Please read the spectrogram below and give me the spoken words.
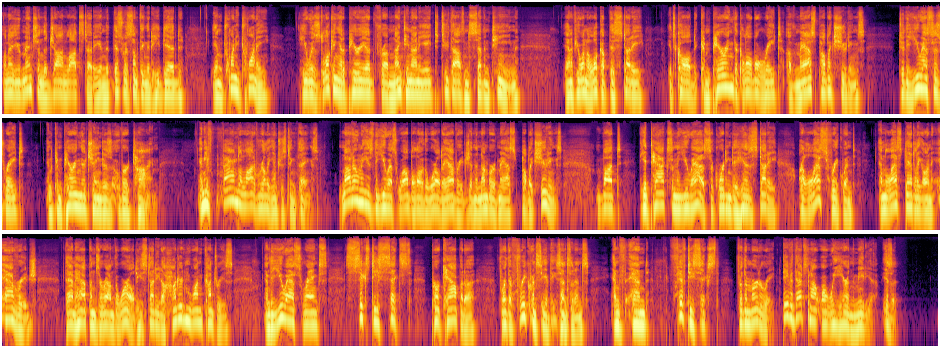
Well, now you mentioned the John Lott study, and that this was something that he did in 2020. He was looking at a period from 1998 to 2017. And if you want to look up this study, it's called Comparing the Global Rate of Mass Public Shootings to the U.S.'s rate and comparing their changes over time. And he found a lot of really interesting things. Not only is the U.S. well below the world average in the number of mass public shootings, but the attacks in the U.S., according to his study, are less frequent and less deadly on average than happens around the world. He studied 101 countries and the U.S. ranks 66th per capita for the frequency of these incidents and, and 56th for the murder rate. David, that's not what we hear in the media, is it?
